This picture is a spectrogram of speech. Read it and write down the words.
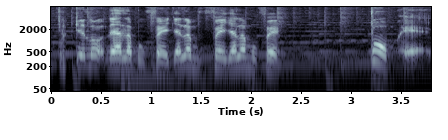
¿Por qué lo? Ya la bufé, ya la bufé, ya la bufé. ¡Pum! Eh,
